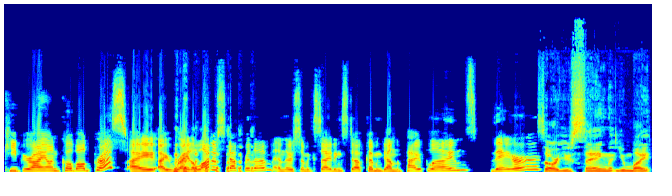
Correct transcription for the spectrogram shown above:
keep your eye on Kobold Press. I I write a lot of stuff for them, and there's some exciting stuff coming down the pipelines there. So are you saying that you might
